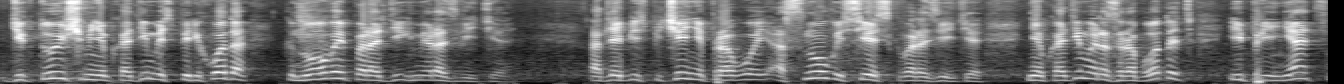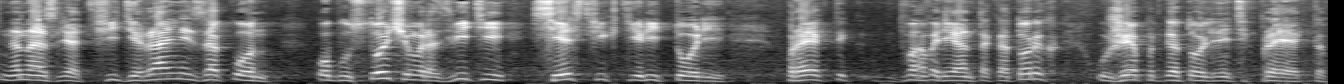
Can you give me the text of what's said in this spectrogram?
диктующими необходимость перехода к новой парадигме развития – а для обеспечения правовой основы сельского развития необходимо разработать и принять, на наш взгляд, федеральный закон об устойчивом развитии сельских территорий. Проекты, два варианта которых уже подготовлены этих проектов.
